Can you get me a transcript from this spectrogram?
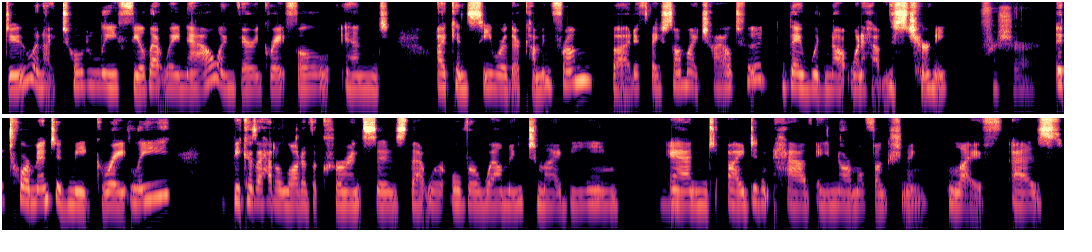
do. And I totally feel that way now. I'm very grateful and I can see where they're coming from. But if they saw my childhood, they would not want to have this journey. For sure. It tormented me greatly because I had a lot of occurrences that were overwhelming to my being. Yeah. And I didn't have a normal functioning life as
